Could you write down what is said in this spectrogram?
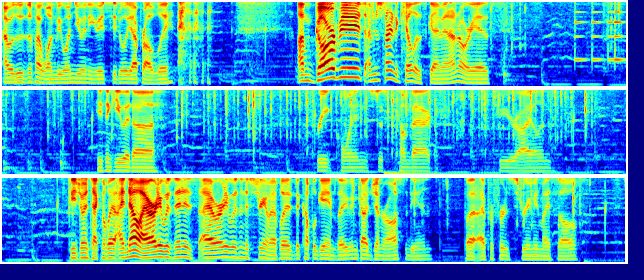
I would lose if I 1v1 you in a UHC duel. Yeah, probably. I'm garbage. I'm just trying to kill this guy, man. I don't know where he is. Do you think he would, uh... Free coins, just come back to your island? P joined Technoblade. I know. I already was in his. I already was in his stream. I played a couple games. I even got generosity in, but I preferred streaming myself.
